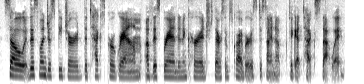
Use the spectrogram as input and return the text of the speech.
So this one just featured the text program of this brand and encouraged their subscribers to sign up to get texts that way.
